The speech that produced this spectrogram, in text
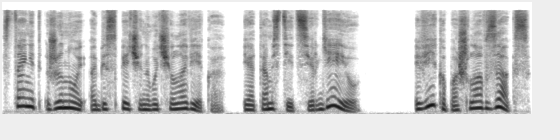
станет женой обеспеченного человека и отомстит Сергею, Вика пошла в ЗАГС.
